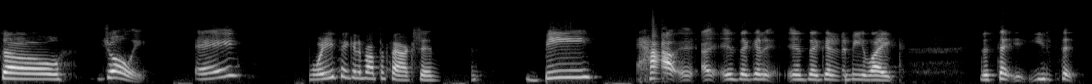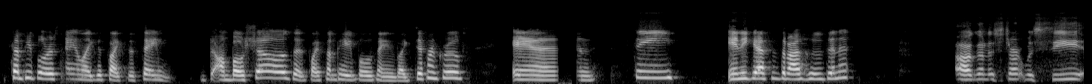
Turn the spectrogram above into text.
so Jolie, A, what are you thinking about the faction? B, how uh, it gonna is it gonna be like the same? You said some people are saying like it's like the same on both shows. It's like some people are saying like different groups. And C, any guesses about who's in it? I'm going to start with C,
